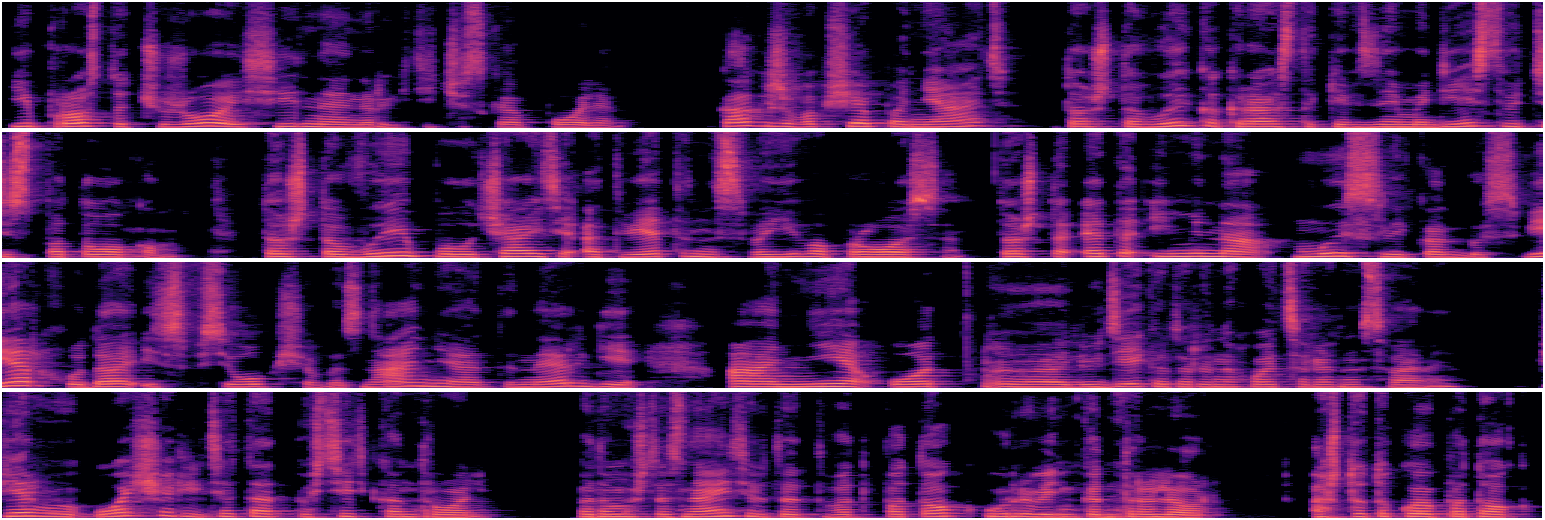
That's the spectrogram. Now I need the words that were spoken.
и просто чужое сильное энергетическое поле. Как же вообще понять, то, что вы как раз-таки взаимодействуете с потоком, то, что вы получаете ответы на свои вопросы, то, что это именно мысли как бы сверху, да, из всеобщего знания, от энергии, а не от э, людей, которые находятся рядом с вами. первую очередь это отпустить контроль. Потому что, знаете, вот этот вот поток, уровень контролер. А что такое поток?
